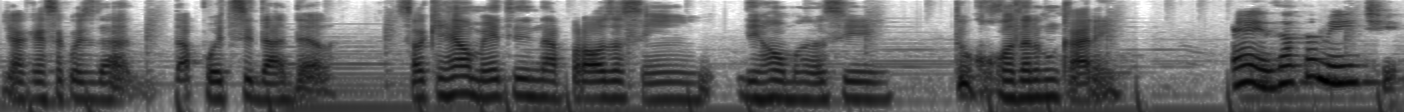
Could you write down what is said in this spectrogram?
Já que essa coisa da, da poeticidade dela. Só que realmente na prosa, assim, de romance, tô concordando com o Karen. É, exatamente.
